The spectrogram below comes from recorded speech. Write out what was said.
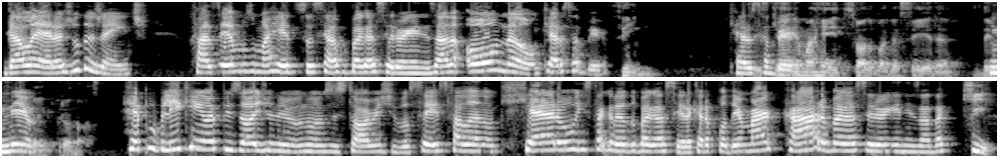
Galera, ajuda a gente. Fazemos uma rede social para bagaceira organizada ou não? Quero saber. Sim. Quero Vocês saber. querem uma rede só do bagaceira? Dê um feedback para nós. Republiquem o episódio no, nos stories de vocês falando quero o Instagram do Bagaceira, quero poder marcar o Bagaceira organizado aqui.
